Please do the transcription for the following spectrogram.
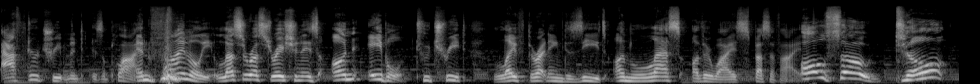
after treatment is applied. And finally, Lesser Restoration is unable to treat life-threatening disease unless otherwise specified. Also, don't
